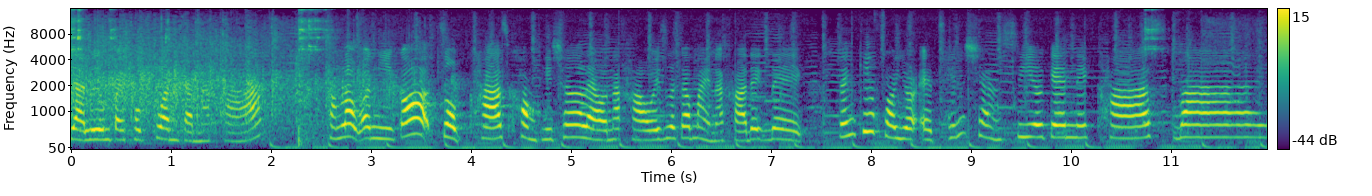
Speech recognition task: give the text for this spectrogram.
อย่าลืมไปทบทวนกันนะคะ สำหรับวันนี้ก็จบคลาสของทีเชอร์แล้วนะคะ ไว้เจอกันใหม่นะคะเด็กๆ Thank you for your attention see you again next class bye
